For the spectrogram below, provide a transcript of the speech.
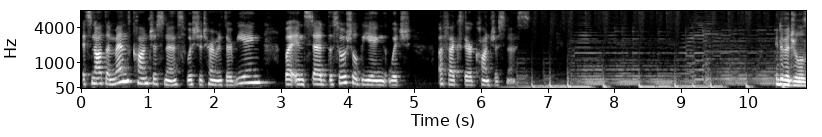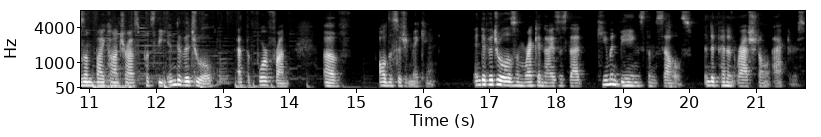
it's not the men's consciousness which determines their being, but instead the social being which affects their consciousness. Individualism, by contrast, puts the individual at the forefront of all decision making. Individualism recognizes that human beings themselves, independent rational actors,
